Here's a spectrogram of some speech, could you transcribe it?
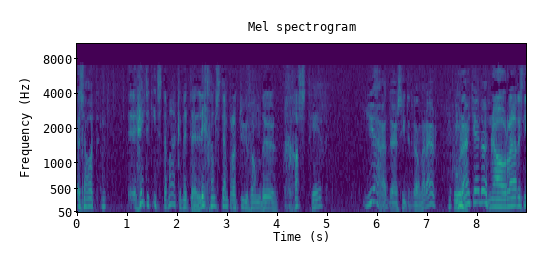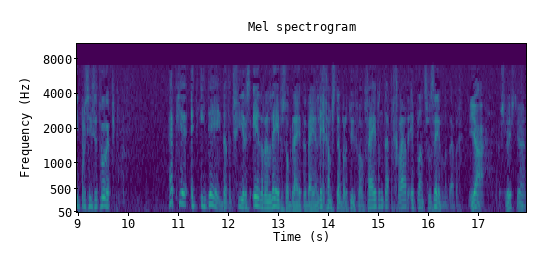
Zou het... eh, Heeft het iets te maken met de lichaamstemperatuur van de gastheer? Ja, daar ziet het wel naar uit. Hoe raad jij dat? Nou, raad is niet precies het woord. Heb je het idee dat het virus eerder een leven zou blijven bij een lichaamstemperatuur van 35 graden in plaats van 37? Ja, beslist, ja.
